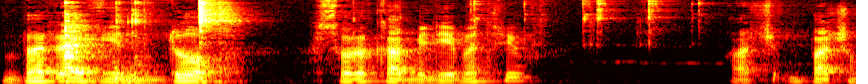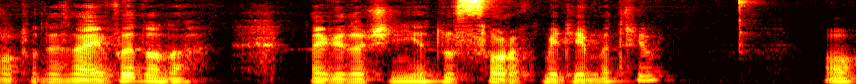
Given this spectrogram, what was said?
Бере він до 40 мм. Бачимо, тут не знаю, видно на, на відео чи ні, тут 40 мм. О,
